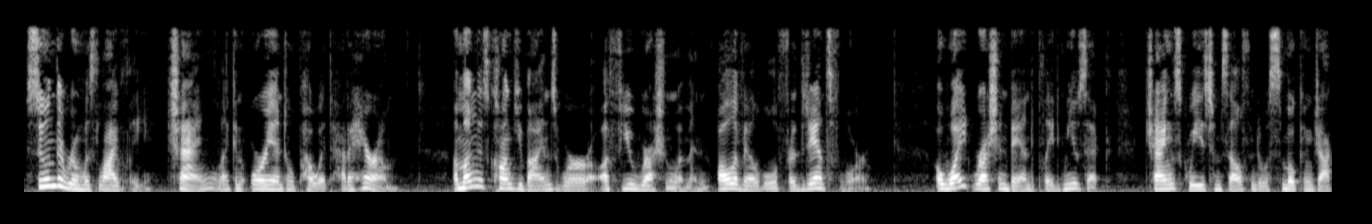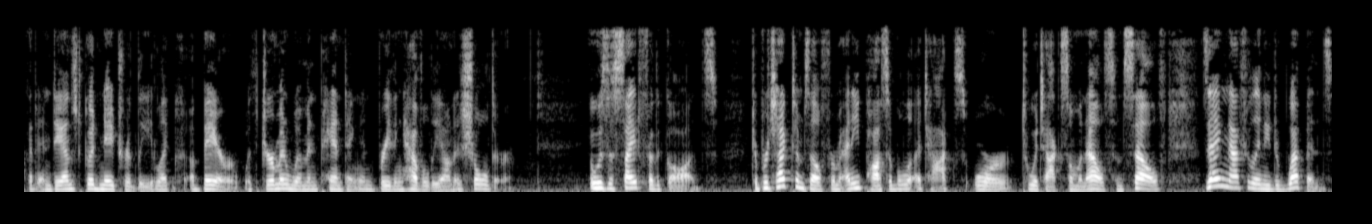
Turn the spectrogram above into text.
Soon the room was lively. Chang, like an oriental poet, had a harem. Among his concubines were a few Russian women, all available for the dance floor. A white Russian band played music. Chang squeezed himself into a smoking jacket and danced good naturedly like a bear, with German women panting and breathing heavily on his shoulder. It was a sight for the gods. To protect himself from any possible attacks or to attack someone else himself, Zhang naturally needed weapons,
